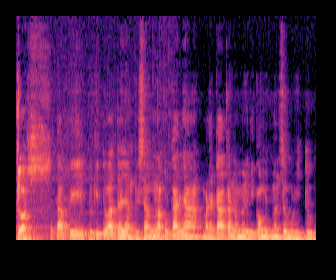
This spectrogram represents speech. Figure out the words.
Jos. tetapi begitu ada yang bisa melakukannya, mereka akan memiliki komitmen seumur hidup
